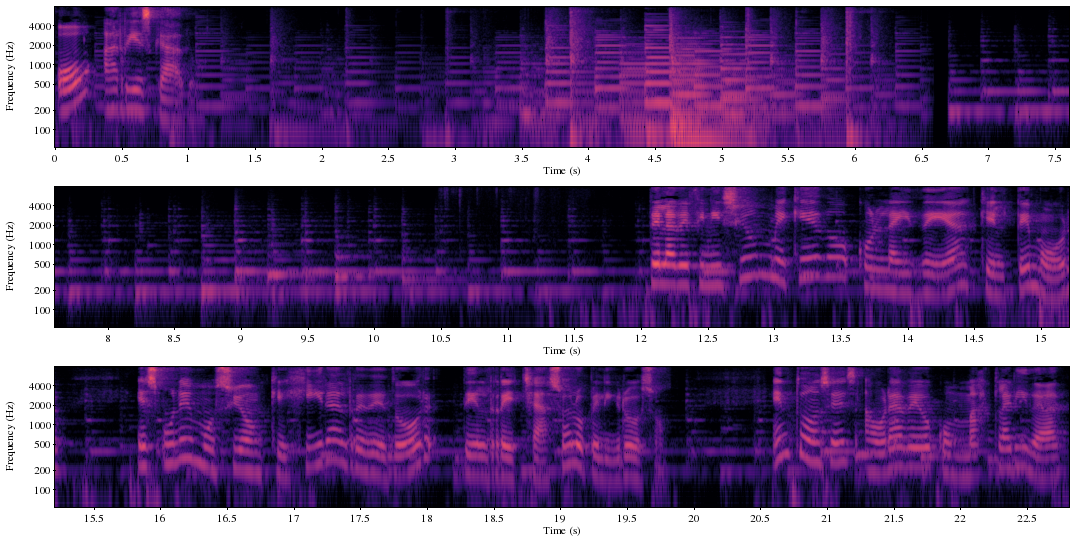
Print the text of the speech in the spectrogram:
o arriesgado. De la definición me quedo con la idea que el temor es una emoción que gira alrededor del rechazo a lo peligroso. Entonces, ahora veo con más claridad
